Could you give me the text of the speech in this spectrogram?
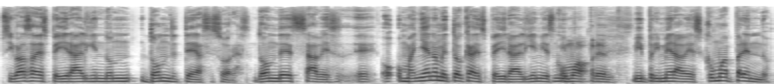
Si vas a despedir a alguien, ¿dónde te asesoras? ¿Dónde sabes? Eh, o, o, mañana me toca despedir a alguien y es ¿Cómo mi, mi primera vez. ¿Cómo aprendo?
